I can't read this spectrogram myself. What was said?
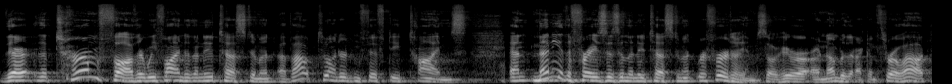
There, the term Father we find in the New Testament about 250 times. And many of the phrases in the New Testament refer to him. So here are a number that I can throw out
